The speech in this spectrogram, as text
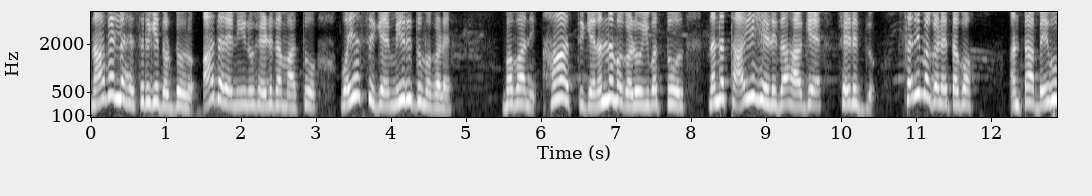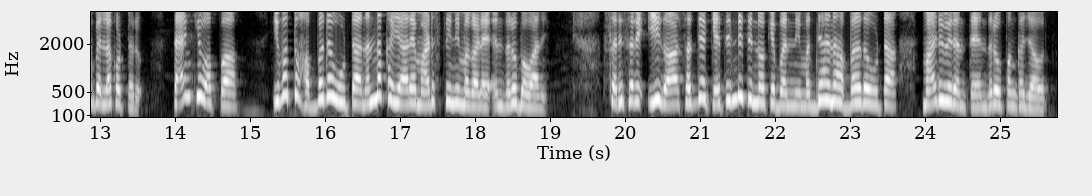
ನಾವೆಲ್ಲ ಹೆಸರಿಗೆ ದೊಡ್ಡೋರು, ಆದರೆ ನೀನು ಹೇಳಿದ ಮಾತು ವಯಸ್ಸಿಗೆ ಮೀರಿದ್ದು ಮಗಳೇ? ಭವಾನಿ, ಹಾ ಅತ್ತಿಗೆ, ನನ್ನ ಮಗಳು ಇವತ್ತು ನನ್ನ ತಾಯಿ ಹೇಳಿದ ಹಾಗೆ ಹೇಳಿದ್ಲು. ಸರಿ ಮಗಳೇ, ತಗೋ ಅಂತ ಬೇವು ಬೆಲ್ಲ ಕೊಟ್ಟರು. ಥ್ಯಾಂಕ್ ಯು ಅಪ್ಪ. ಇವತ್ತು ಹಬ್ಬದ ಊಟ ನನ್ನ ಕೈಯಾರೆ ಮಾಡಿಸ್ತೀನಿ ಮಗಳೇ ಎಂದರು ಭವಾನಿ. ಸರಿ ಸರಿ, ಈಗ ಸದ್ಯಕ್ಕೆ ತಿಂಡಿ ತಿನ್ನೋಕೆ ಬನ್ನಿ. ಮಧ್ಯಾಹ್ನ ಹಬ್ಬದ ಊಟ ಮಾಡುವಿರಂತೆ ಎಂದರು ಪಂಕಜ ಅವರು.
